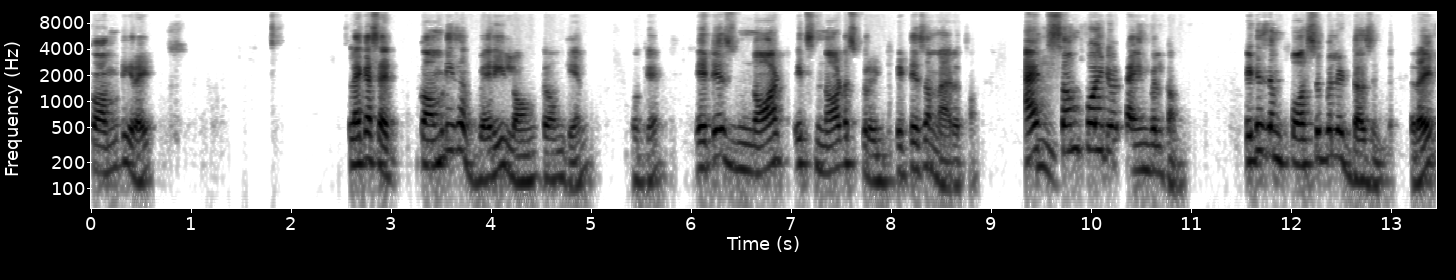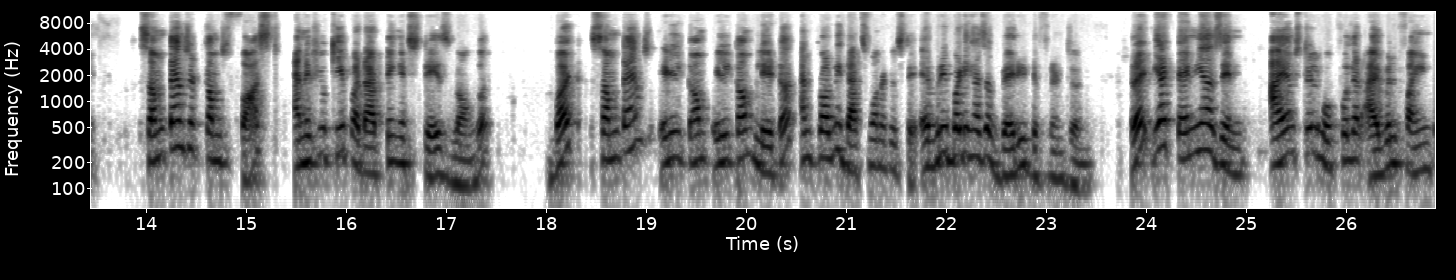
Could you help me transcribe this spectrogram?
comedy, right? Like I said, comedy is a very long term game. Okay. It is not, it's not a sprint, it is a marathon. At hmm. some point, your time will come. It is impossible, it doesn't, right? Sometimes it comes fast, and if you keep adapting, it stays longer But sometimes it'll come, it'll come later, and probably that's when it will stay. Everybody has a very different journey, right? Yeah, 10 years in, I am still hopeful that I will find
